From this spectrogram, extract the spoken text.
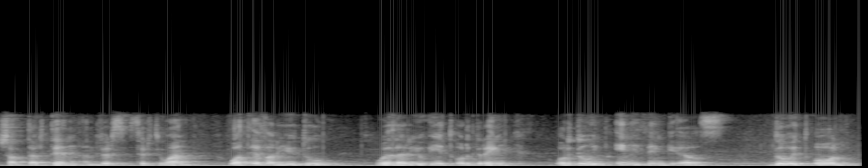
chapter 10 and verse 31. Whatever you do, whether you eat or drink or doing anything else, do it all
